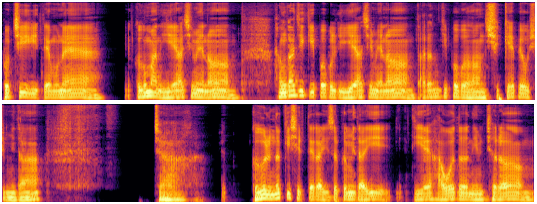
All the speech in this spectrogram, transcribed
법칙이기 때문에 그것만 이해하시면은 한 가지 기법을 이해하시면은 다른 기법은 쉽게 배우십니다. 자, 그걸 느끼실 때가 있을 겁니다. 이 뒤에 하워드님처럼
